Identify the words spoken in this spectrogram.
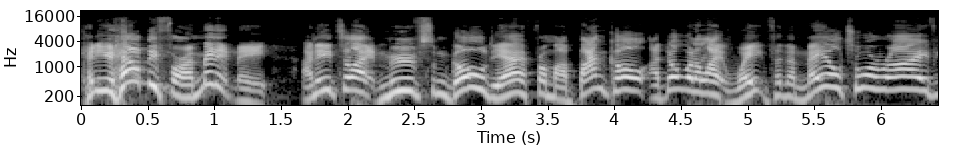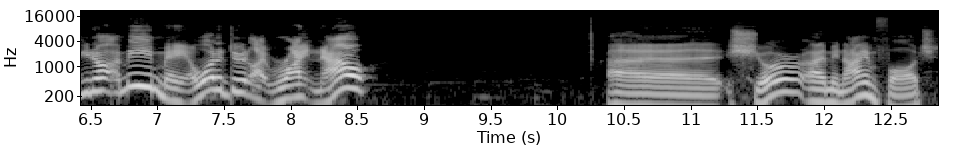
Can you help me for a minute, mate? I need to, like, move some gold, yeah, from my bank hole. I don't want to, like, wait for the mail to arrive. You know what I mean, mate? I want to do it, like, right now. Uh, sure. I mean, Ironforge.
